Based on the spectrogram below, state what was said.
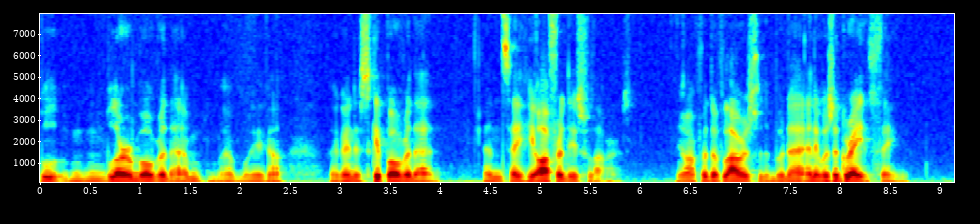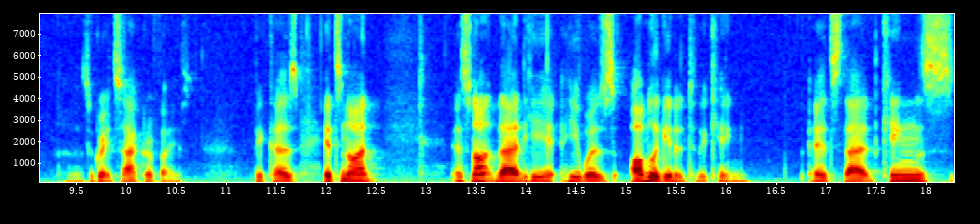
blurb over that. Um, um, we're going to skip over that and say he offered these flowers. He offered the flowers to the Buddha, and it was a great thing. Uh, it's a great sacrifice because it's not, it's not that he, he was obligated to the king. It's that kings,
